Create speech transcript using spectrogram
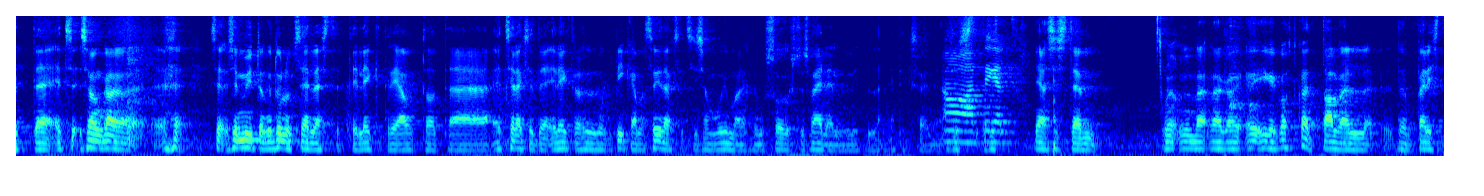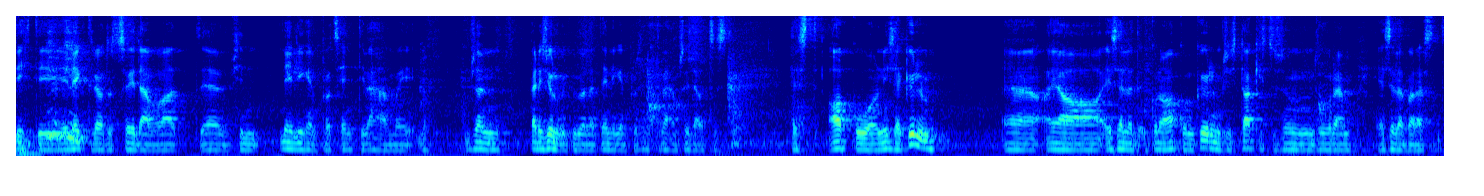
et, et see on ka see, see müüt on ka tulnud sellest, et elektriautod, et selleks, et elektriautod nagu pikemalt sõidaks, et siis on võimalik nagu soojustus välja lülitada näiteks on ju. aa, tegelikult. ja sest väga õige koht ka, et talvel päris tihti elektriautod sõidavad eh, siin nelikümmend protsenti vähem või noh, see on päris julgelt võib öelda, et nelikümmend protsenti vähem sõidavad, sest, sest aku on ise külm eh, ja, ja selle, kuna aku on külm, siis takistus on suurem ja sellepärast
